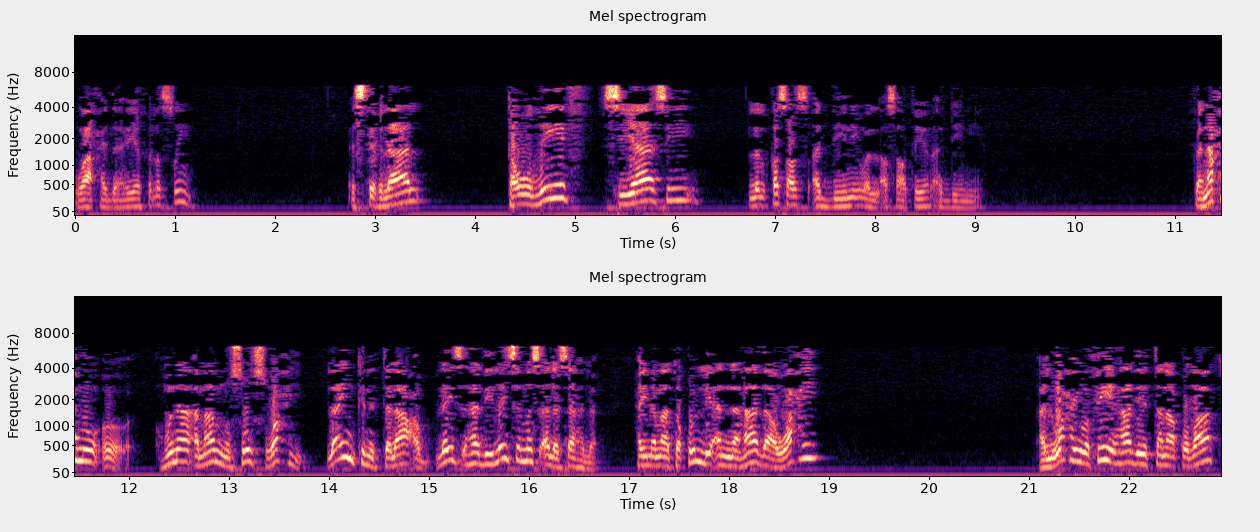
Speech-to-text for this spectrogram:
واحدة هي فلسطين. استغلال توظيف سياسي للقصص الديني والأساطير الدينية. فنحن هنا أمام نصوص وحي. لا يمكن التلاعب. ليس هذه ليس مسألة سهلة. حينما تقول لي أن هذا وحي الوحي وفيه هذه التناقضات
